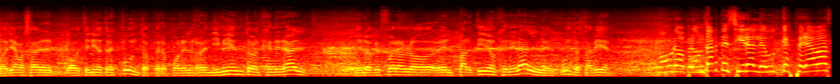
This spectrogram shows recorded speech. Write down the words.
podríamos haber obtenido tres puntos, pero por el rendimiento en general de lo que fueron lo, el partido en general, el punto está bien. Mauro, preguntarte si era el debut que esperabas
